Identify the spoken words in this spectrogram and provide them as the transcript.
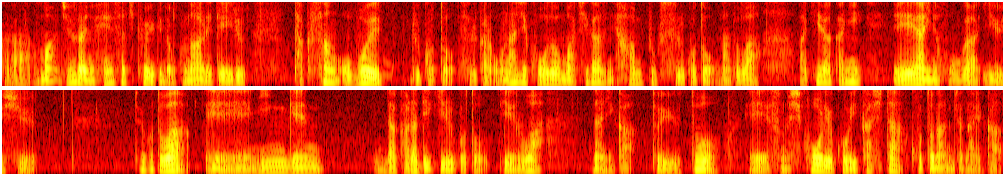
だからまあ従来の偏差値教育で行われているたくさん覚えることそれから同じ行動を間違わずに反復することなどは明らかに AI の方が優秀ということは、えー、人間だからできることっていうのは何かというとえー、その思考力を生かしたことなんじゃないか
